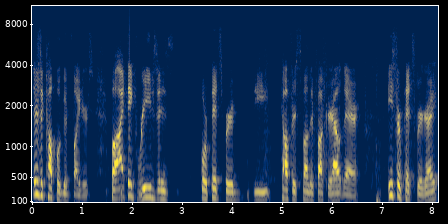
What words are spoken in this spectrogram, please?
there's a couple good fighters, but I think Reaves is for Pittsburgh the toughest motherfucker out there. He's for Pittsburgh, right?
